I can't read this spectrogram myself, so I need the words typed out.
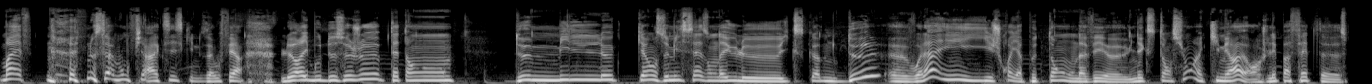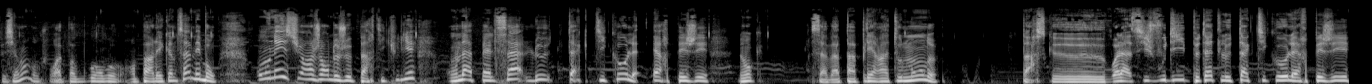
Bref, nous avons Firaxis qui nous a offert le reboot de ce jeu, peut-être en 2015-2016, on a eu le XCOM 2, euh, voilà, et je crois il y a peu de temps, on avait euh, une extension, un Chimera. Alors je l'ai pas faite euh, spécialement, donc je pourrais pas beaucoup en, parler comme ça, mais bon, on est sur un genre de jeu particulier. On appelle ça le tactical RPG. Donc ça va pas plaire à tout le monde parce que voilà, si je vous dis peut-être le tactical RPG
